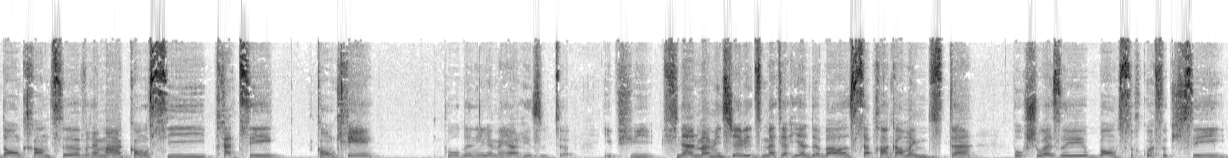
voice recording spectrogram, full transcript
Donc, rendre ça vraiment concis, pratique, concret pour donner le meilleur résultat. Et puis, finalement, même si j'avais du matériel de base, ça prend quand même du temps pour choisir, bon, sur quoi focuser,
